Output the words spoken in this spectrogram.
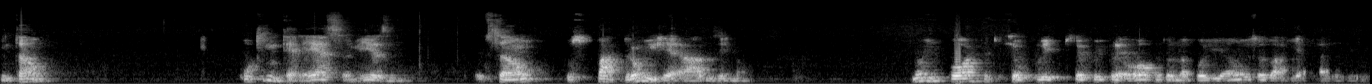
Então, o que interessa mesmo são os padrões gerados em nós. Não importa se eu fui, se eu fui Cleópatra ou Napoleão eu varri a casa dele.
